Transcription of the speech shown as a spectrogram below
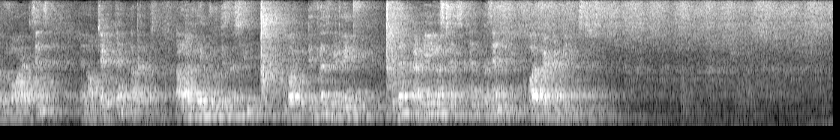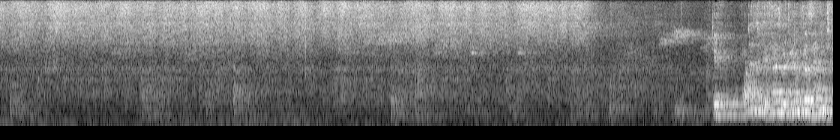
of for absence then object then other now I am going to discuss you about difference between present continuous tense and present perfect continuous tense Dif- what is the difference between present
